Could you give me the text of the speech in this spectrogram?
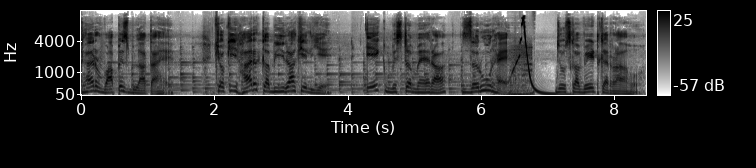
घर वापस बुलाता है। क्योंकि हर कबीरा के लिए एक मिस्टर मेहरा ज़रूर है। जो उसका वेट कर रहा हो।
